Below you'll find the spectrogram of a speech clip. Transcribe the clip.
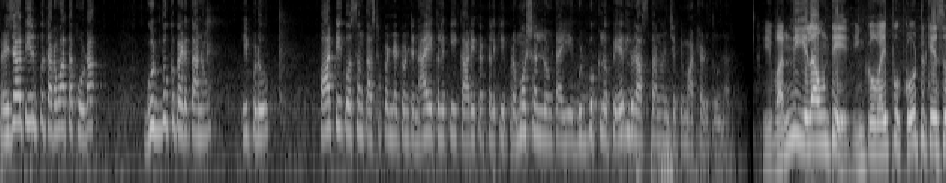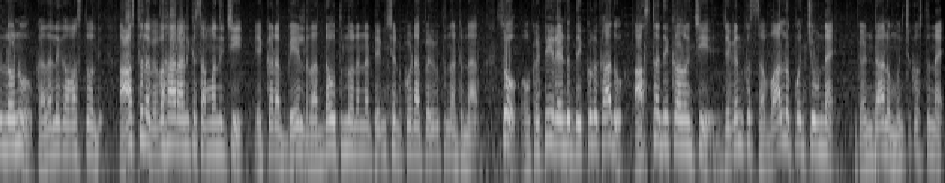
ప్రజా తీర్పు తర్వాత కూడా గుడ్ బుక్ పెడతాను. ఇప్పుడు పార్టీ కోసం కష్టపడినటువంటి నాయకులకి కార్యకర్తలకి ప్రమోషన్లు ఉంటాయి. గుడ్ బుక్లో పేర్లు రాస్తాను అని చెప్పి మాట్లాడుతున్నారు. ఇవన్నీ ఇలా ఉంటే ఇంకోవైపు కోర్టు కేసుల్లోనూ కదలిగా వస్తోంది. ఆస్తుల వ్యవహారానికి సంబంధించి ఎక్కడ బెయిల్ రద్దవుతుందోనన్న టెన్షన్ కూడా పెరుగుతున్నట్టున్నారు సో ఒకటి రెండు దిక్కులు కాదు అష్టదిక్కుల నుంచి జగన్కు సవాళ్ళు పొంచి ఉన్నాయి. గండాలు ముంచుకొస్తున్నాయి.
